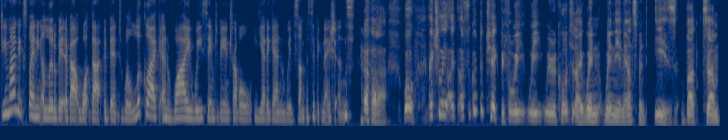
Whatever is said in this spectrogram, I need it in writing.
Do you mind explaining a little bit about what that event will look like and why we seem to be in trouble yet again with some Pacific nations? well, actually, I, I, forgot to check before we, we we record today when when the announcement is. But um,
